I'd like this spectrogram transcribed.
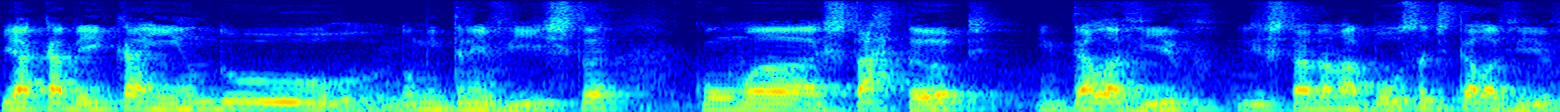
e acabei caindo numa entrevista com uma startup em Tel Aviv, listada na bolsa de Tel Aviv,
